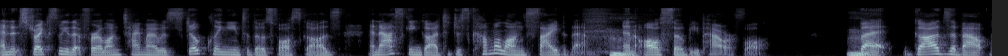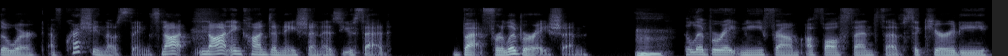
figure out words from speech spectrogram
And it strikes me that for a long time, I was still clinging to those false gods and asking God to just come alongside them mm. and also be powerful. Mm. But God's about the work of crushing those things, not not in condemnation, as you said, but for liberation. mm. to liberate me from a false sense of security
